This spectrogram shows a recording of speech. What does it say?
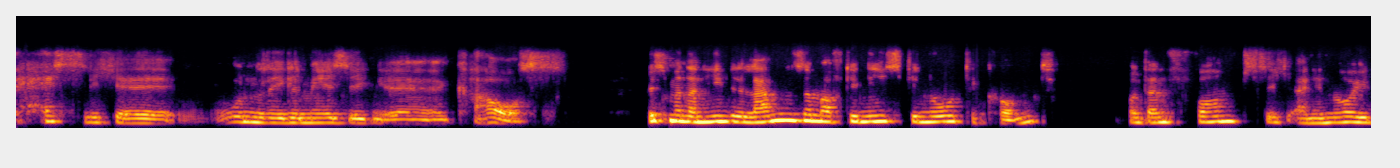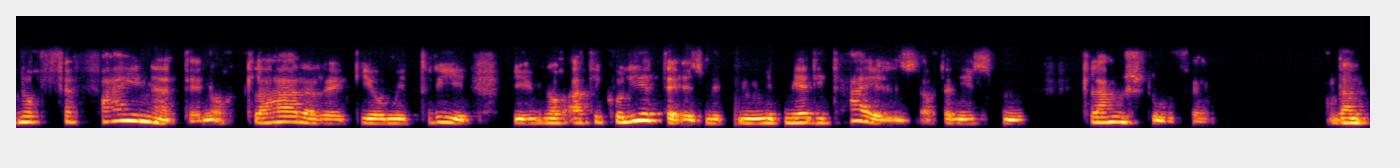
hässliche, unregelmäßige Chaos, bis man dann hinter langsam auf die nächste Note kommt und dann formt sich eine neue, noch verfeinerte, noch klarere Geometrie, die noch artikulierter ist, mit, mit mehr Details auf der nächsten Klangstufe. Und dann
